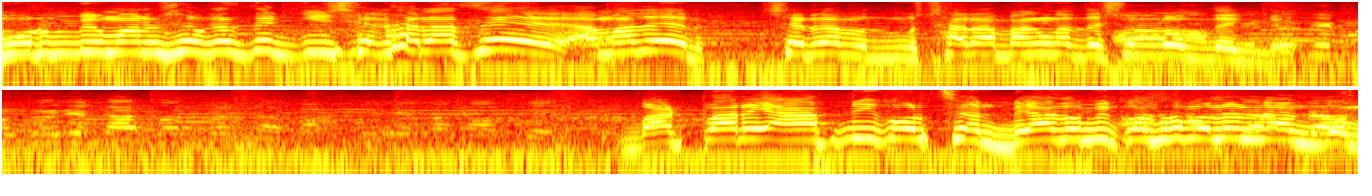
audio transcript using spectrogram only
মুরব্বী মানুষের কাছ থেকে কি শেখার আছে? আমাদের সেটা সারা বাংলাদেশের লোক দেখবে। বাটপারে আপনি করছেন বেয়াদবি কথা বলেন না একদম।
